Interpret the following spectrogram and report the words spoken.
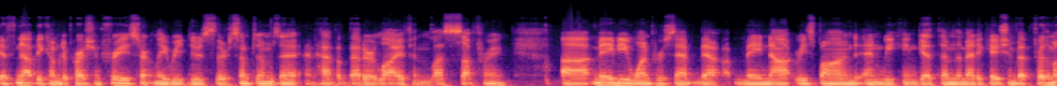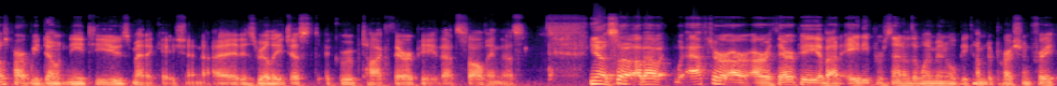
if not become depression free, certainly reduce their symptoms and, and, have a better life and less suffering. Uh, maybe 1% may not respond and we can get them the medication, but for the most part, we don't need to use medication. Uh, it is really just a group talk therapy that's solving this. You know, so about after our, our therapy, about 80% of the women will become depression free.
